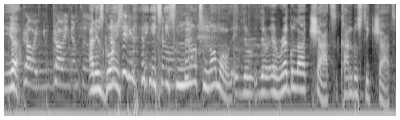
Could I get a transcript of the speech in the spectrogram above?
Yeah. growing and growing until and it's going it's it's not normal It- there, there are regular charts candlestick chart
